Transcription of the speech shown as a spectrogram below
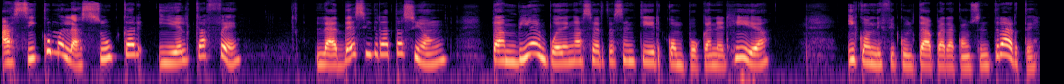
así como el azúcar y el café, la deshidratación también pueden hacerte sentir con poca energía y con dificultad para concentrarte.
